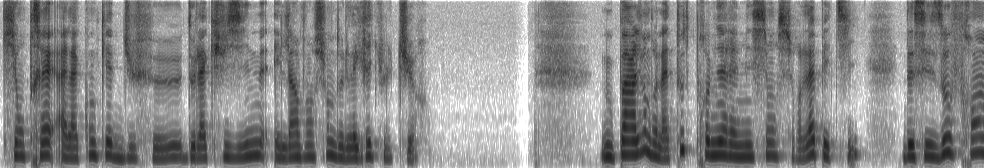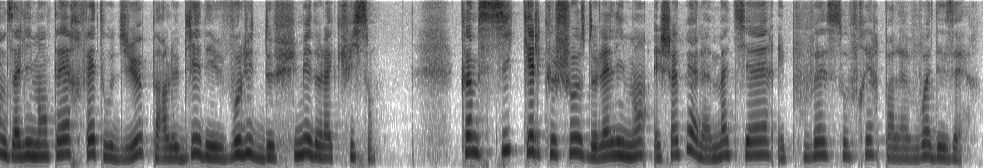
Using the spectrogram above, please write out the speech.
qui ont trait à la conquête du feu, de la cuisine et l'invention de l'agriculture. Nous parlions dans la toute première émission sur l'appétit de ces offrandes alimentaires faites aux dieux par le biais des volutes de fumée de la cuisson, comme si quelque chose de l'aliment échappait à la matière et pouvait s'offrir par la voie des airs.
